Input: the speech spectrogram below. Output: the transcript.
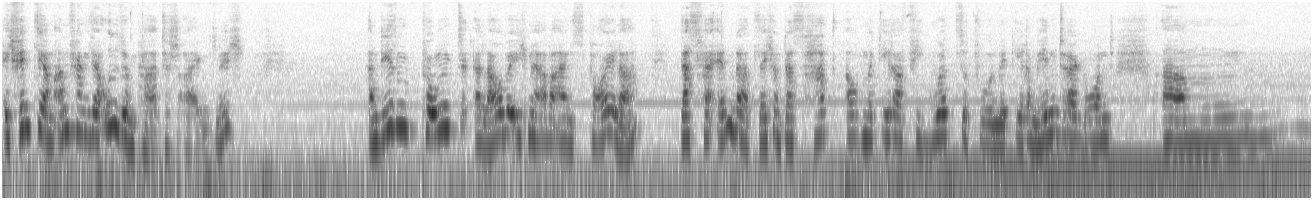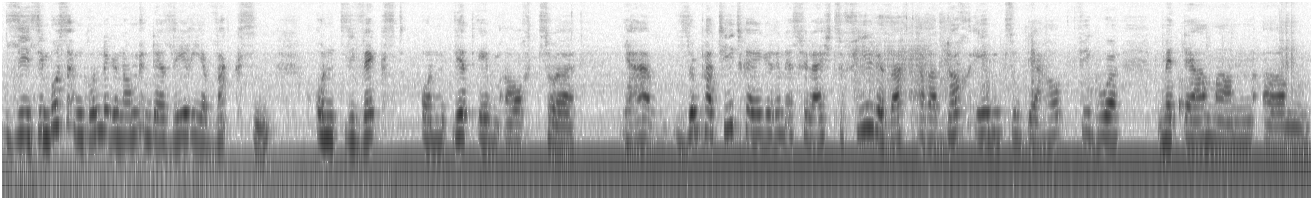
Ich finde sie am Anfang sehr unsympathisch eigentlich. An diesem Punkt erlaube ich mir aber einen Spoiler. Das verändert sich und das hat auch mit ihrer Figur zu tun, mit ihrem Hintergrund. Ähm, sie, sie muss im Grunde genommen in der Serie wachsen und sie wächst und wird eben auch zur ja, Sympathieträgerin ist vielleicht zu viel gesagt, aber doch eben zu der Hauptfigur, mit der man ähm,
